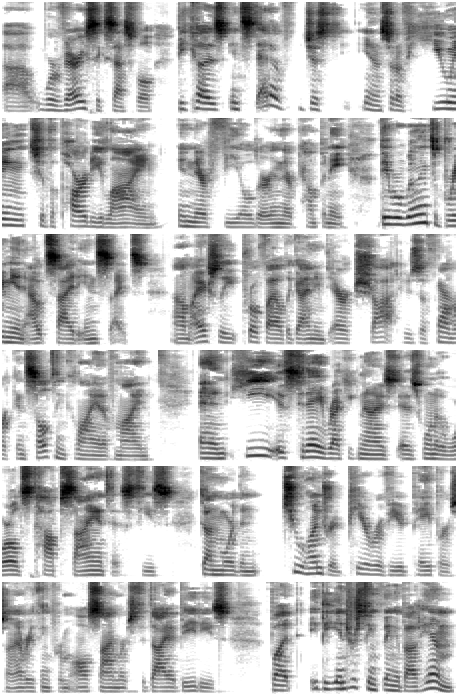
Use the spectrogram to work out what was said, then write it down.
uh, were very successful because instead of just you know sort of hewing to the party line in their field or in their company, they were willing to bring in outside insights. Um, I actually profiled a guy named Eric Schadt, who's a former consulting client of mine, and he is today recognized as one of the world's top scientists. He's done more than 200 peer reviewed papers on everything from Alzheimer's to diabetes. But the interesting thing about him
